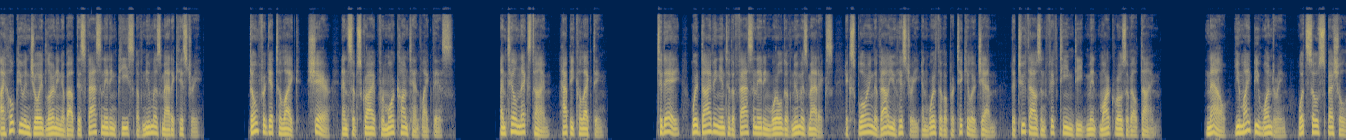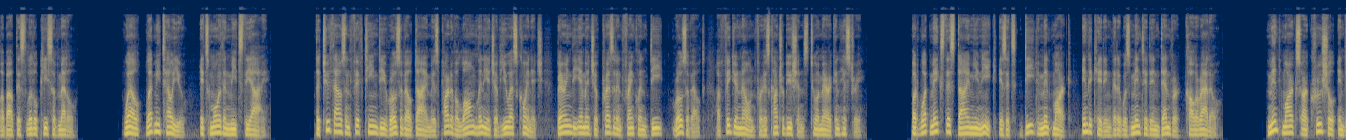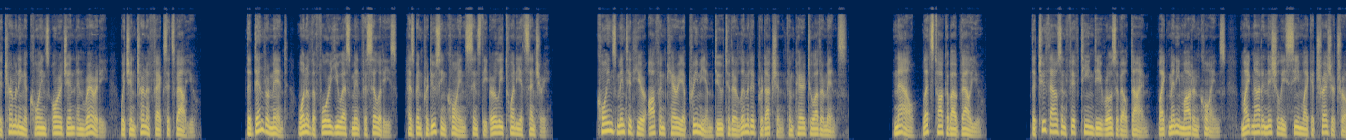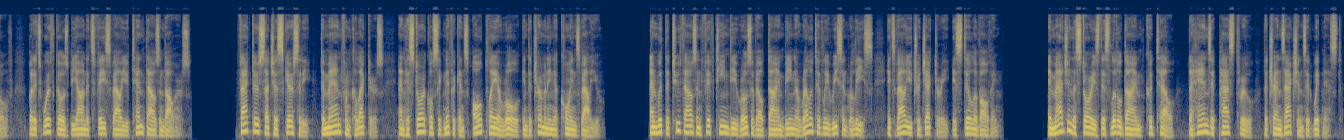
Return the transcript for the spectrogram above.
I hope you enjoyed learning about this fascinating piece of numismatic history. Don't forget to like, share, and subscribe for more content like this. Until next time, happy collecting. Today, we're diving into the fascinating world of numismatics, exploring the value history and worth of a particular gem, the 2015 D Mint Mark Roosevelt dime. Now, you might be wondering, what's so special about this little piece of metal? Well, let me tell you, it's more than meets the eye. The 2015 D Roosevelt dime is part of a long lineage of U.S. coinage, bearing the image of President Franklin D. Roosevelt, a figure known for his contributions to American history. But what makes this dime unique is its D mint mark, indicating that it was minted in Denver, Colorado. Mint marks are crucial in determining a coin's origin and rarity, which in turn affects its value. The Denver Mint, one of the four U.S. mint facilities, has been producing coins since the early 20th century. Coins minted here often carry a premium due to their limited production compared to other mints. Now, let's talk about value. The 2015 D. Roosevelt dime, like many modern coins, might not initially seem like a treasure trove, but its worth goes beyond its face value $10,000. Factors such as scarcity, demand from collectors, and historical significance all play a role in determining a coin's value. And with the 2015 D. Roosevelt dime being a relatively recent release, its value trajectory is still evolving. Imagine the stories this little dime could tell, the hands it passed through, the transactions it witnessed.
